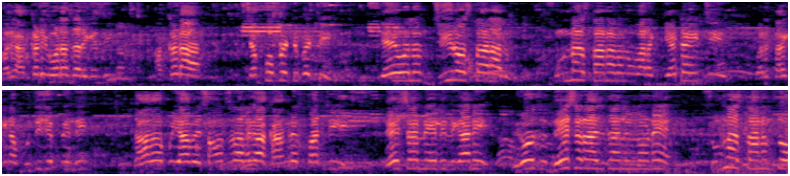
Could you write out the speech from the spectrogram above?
మరి అక్కడ ఇవ్వడం జరిగింది. అక్కడ చెంపు పెట్టి పెట్టి కేవలం జీరో స్థానాలు సున్నా స్థానాలను వారికి కేటాయించి వారి తగిన బుద్ధి చెప్పింది. దాదాపు యాభై సంవత్సరాలుగా కాంగ్రెస్ పార్టీ దేశాన్ని వెళ్ళింది కానీ ఈరోజు దేశ రాజధానిలోనే సున్నా స్థానంతో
